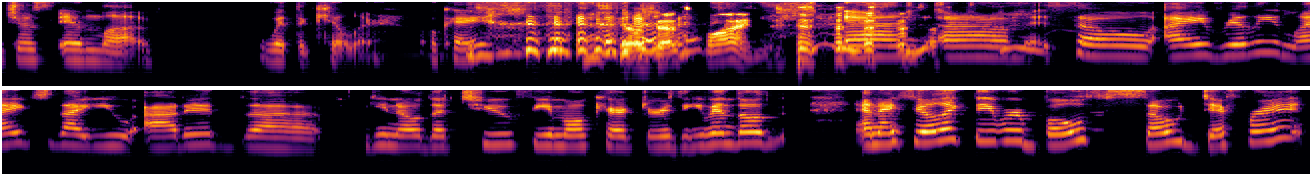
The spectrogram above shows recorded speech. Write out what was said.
just in love with the killer. Okay. No, that's fine. and um, so I really liked that you added the, you know, the two female characters, even though, and I feel like they were both so different.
